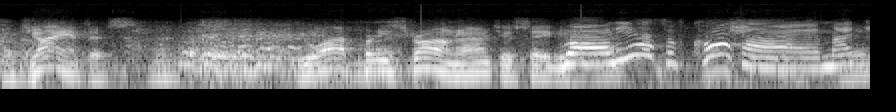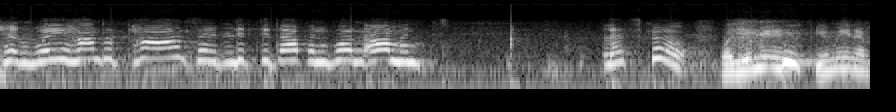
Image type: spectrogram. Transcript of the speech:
A giantess. huh? You are pretty strong, aren't you, Sigrid? Well, yes, of course I am. I can weigh 100 pounds. I lift it up in one arm and let's go. Well, you mean you mean if,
